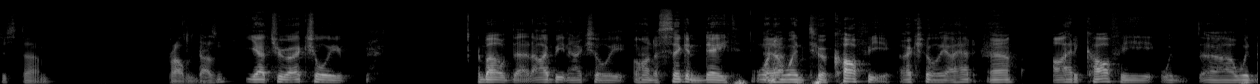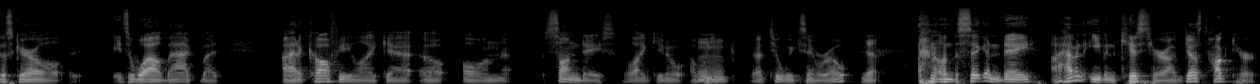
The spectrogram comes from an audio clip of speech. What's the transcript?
just um, probably doesn't. yeah true actually about that I've been actually on a second date when I went to a coffee actually I had Yeah, I had a coffee with uh with this girl it's a while back but I had a coffee like uh, uh on Sundays like you know a Mhm. week uh, two weeks in a row Yeah. And on the second date I haven't even kissed her I've just hugged her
